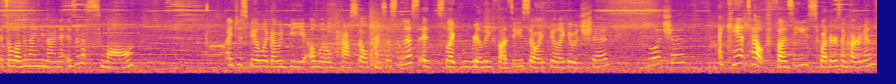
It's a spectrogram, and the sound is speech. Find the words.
It's $11.99. It isn't a small. I just feel like I would be a little pastel princess in this. It's like really fuzzy, so I feel like it would shed. Will it should. I can't tell. Fuzzy sweaters and cardigans.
